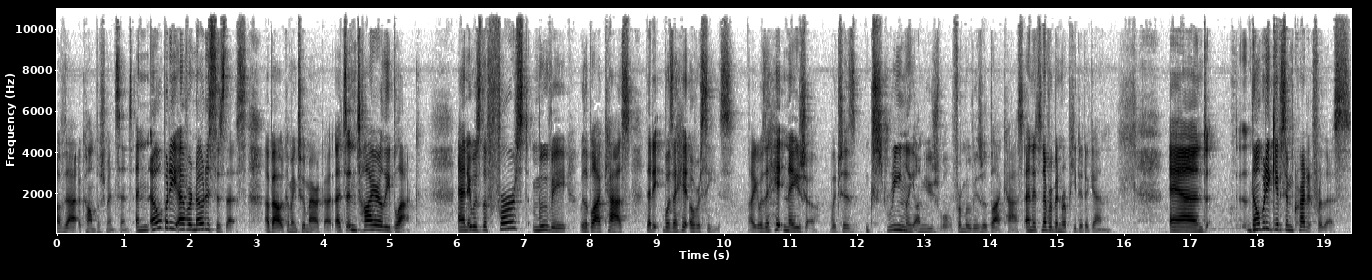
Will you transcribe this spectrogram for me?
of that accomplishment since. And nobody ever notices this about Coming to America. It's entirely black. And it was the first movie with a black cast that it was a hit overseas. Like it was a hit in Asia, which is extremely unusual for movies with black cast, and it's never been repeated again. And nobody gives him credit for this.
